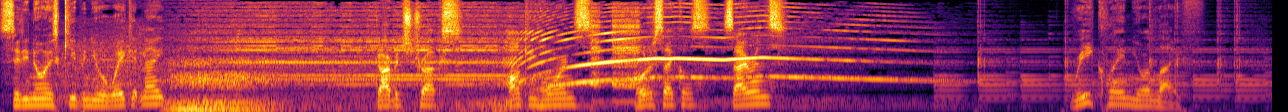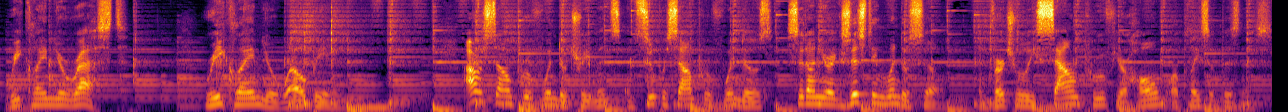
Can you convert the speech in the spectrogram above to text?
City noise keeping you awake at night? Garbage trucks, honking horns, motorcycles, sirens? Reclaim your life. Reclaim your rest. Reclaim your well being. Our soundproof window treatments and super soundproof windows sit on your existing windowsill and virtually soundproof your home or place of business.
